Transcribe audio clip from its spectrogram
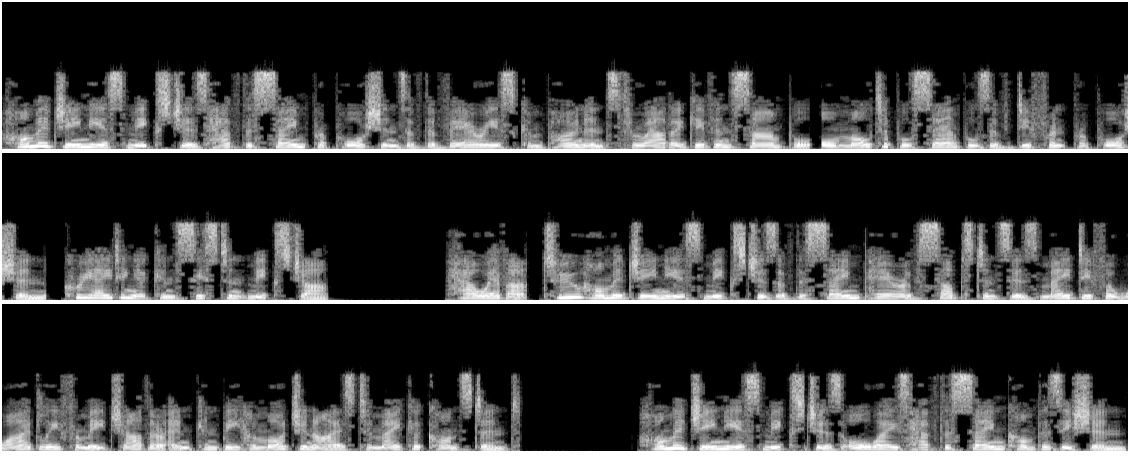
Homogeneous mixtures have the same proportions of the various components throughout a given sample or multiple samples of different proportion, creating a consistent mixture. However, two homogeneous mixtures of the same pair of substances may differ widely from each other and can be homogenized to make a constant. Homogeneous mixtures always have the same composition.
